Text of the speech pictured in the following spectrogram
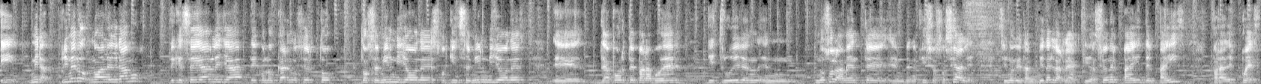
Y mira, primero nos alegramos de que se hable ya de colocar, ¿no es cierto?, 12 mil millones o 15 mil millones eh, de aporte para poder distribuir en, no solamente en beneficios sociales, sino que también en la reactivación del país, del país para después.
